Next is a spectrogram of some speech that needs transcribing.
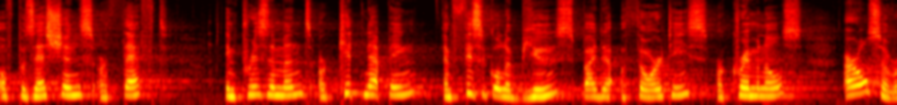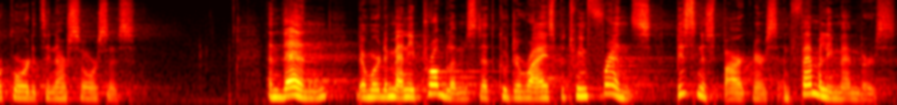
of possessions or theft, imprisonment or kidnapping, and physical abuse by the authorities or criminals are also recorded in our sources. And then there were the many problems that could arise between friends, business partners, and family members.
